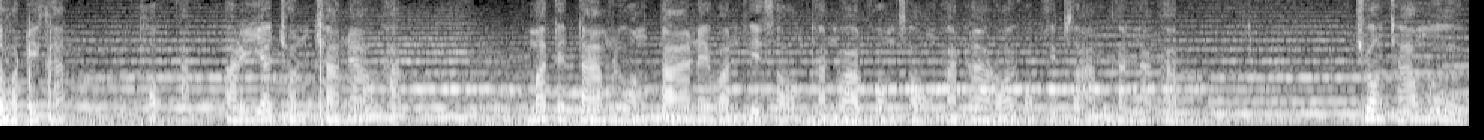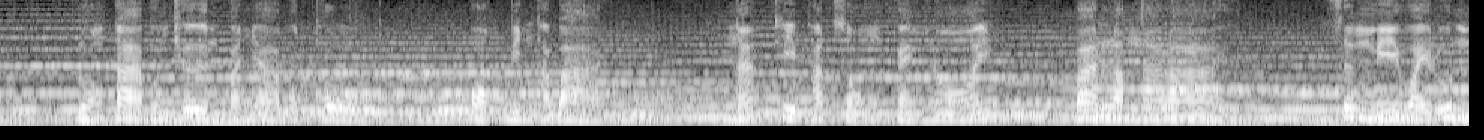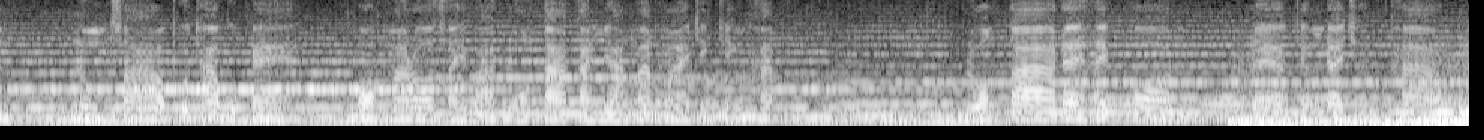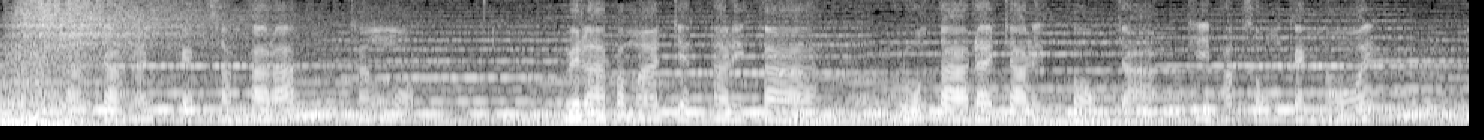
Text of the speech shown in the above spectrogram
สวัสดีครับ พบกับอริยชนชาแนลครับ มาติดตามหลวงตาในวันที่ 2 ธันวาคม 2563 กันนะครับ ช่วงเช้ามืดหลวงตาบุญชื่นปัญญาวุฒโธ ออกบินทบาทณที่พักสงฆ์แก่งน้อย บ้านลำนาราย ซึ่งมีวัยรุ่น หนุ่มสาวผู้เฒ่าผู้แก่ ออกมารอใส่บาตรหลวงตากันอย่างมากมายจริงๆครับ หลวงตาได้ให้พร แล้วจึงได้ฉันข้าว หลังจากนั้นเก็บสัมภาระทั้งหมด เวลาประมาณเจ็ดนาฬิกา หลวงตาได้จาริกออกจากที่พักสงฆ์แก่งน้อย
